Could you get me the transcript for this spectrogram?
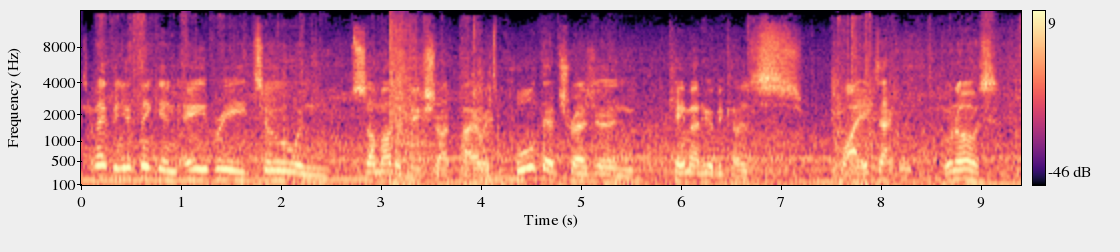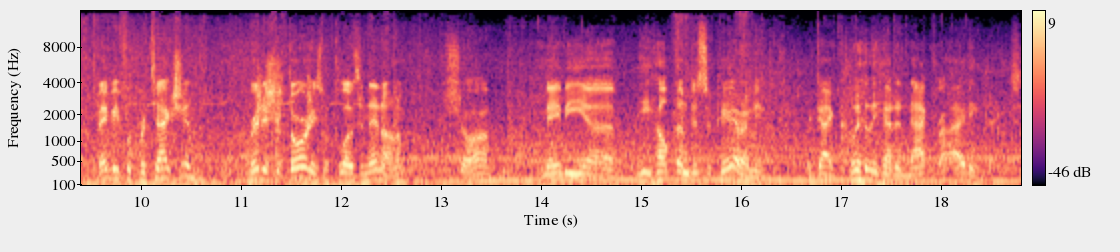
So, Nathan, you're thinking Avery, too, and some other big shot pirates pooled their treasure and came out here because... why exactly? Who knows? Maybe for protection? British authorities were closing in on them. Sure. Maybe, uh, he helped them disappear. I mean, the guy clearly had a knack for hiding things.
